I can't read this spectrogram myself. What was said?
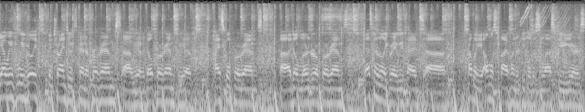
yeah, we've, we've really been trying to expand our programs. Uh, we have adult programs, we have high school programs, uh, adult learn to row programs. That's been really great. We've had uh, probably almost 500 people just in the last few years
